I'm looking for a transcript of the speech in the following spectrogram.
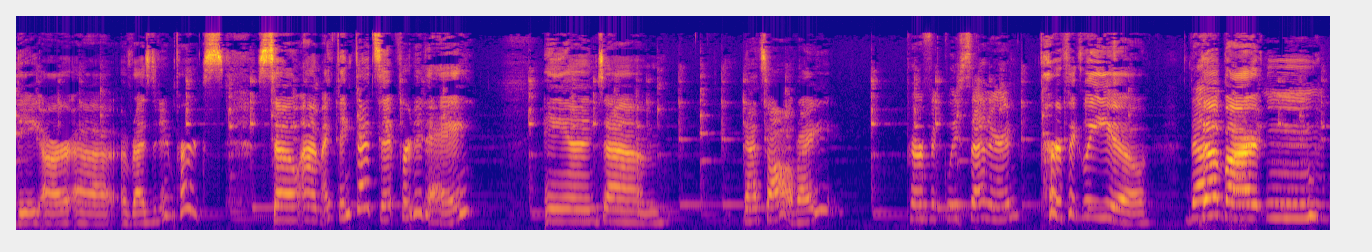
they are uh, a resident perks. So um, I think that's it for today. And um, that's all, right? Perfectly centered. Perfectly you. The The Barton.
